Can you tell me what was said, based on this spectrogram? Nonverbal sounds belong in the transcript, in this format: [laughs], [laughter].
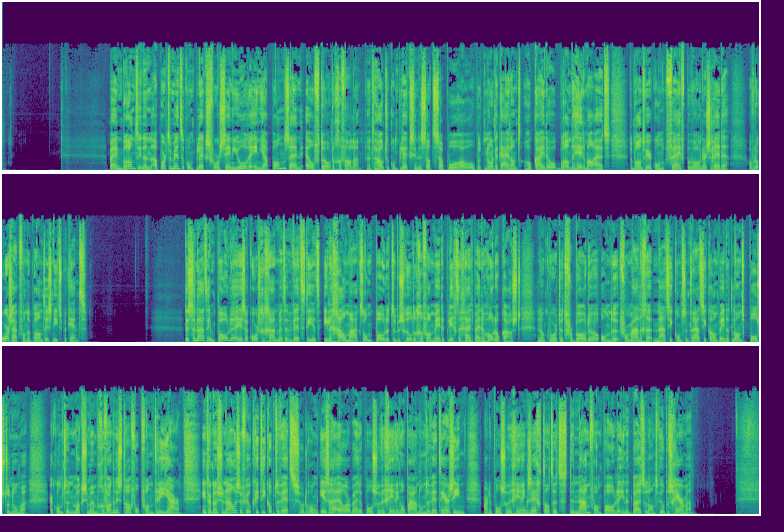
Bij een brand in een appartementencomplex voor senioren in Japan zijn elf doden gevallen. Het houten complex in de stad Sapporo op het noordelijke eiland Hokkaido brandde helemaal uit. De brandweer kon vijf bewoners redden. Over de oorzaak van de brand is niets bekend. De Senaat in Polen is akkoord gegaan met een wet die het illegaal maakt... om Polen te beschuldigen van medeplichtigheid bij de holocaust. En ook wordt het verboden om de voormalige nazi-concentratiekampen... in het land Pools te noemen. Er komt een maximum gevangenisstraf op van drie jaar. Internationaal is er veel kritiek op de wet. Zo drong Israël er bij de Poolse regering op aan om de wet te herzien. Maar de Poolse regering zegt dat het de naam van Polen... in het buitenland wil beschermen.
